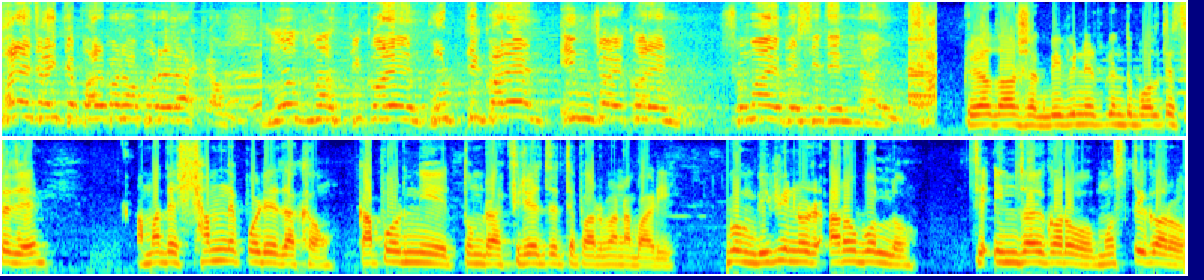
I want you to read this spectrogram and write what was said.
ঘরে যাইতে পারবে না পরে রাখলাম মজ মাস্তি করেন ফুর্তি করেন এনজয় করেন সময় বেশি দিন নাই। প্রিয় দর্শক বিপিনের কিন্তু বলতেছে যে আমাদের সামনে পড়ে দেখাও। কাপড় নিয়ে তোমরা ফিরে যেতে পারবে না বাড়ি। এবং বিপিনুর আরও বলল যে, এনজয় করো, মস্তি করো,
